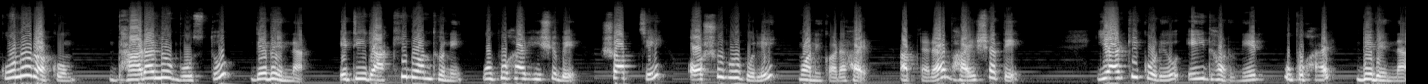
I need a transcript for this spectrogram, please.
কোনো রকম ধারালো বস্তু দেবেন না। এটি রাখি বন্ধনে উপহার হিসেবে সবচেয়ে অশুভ বলে মনে করা হয়। আপনারা ভাইয়ের সাথে। ইয়ার্কি করেও এই ধরনের উপহার দেবেন না।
